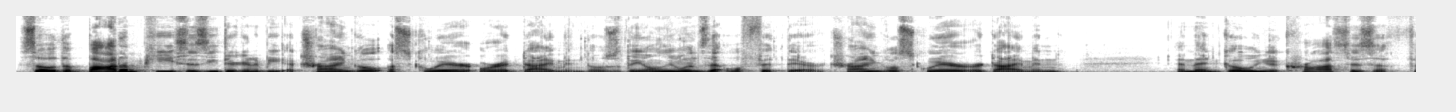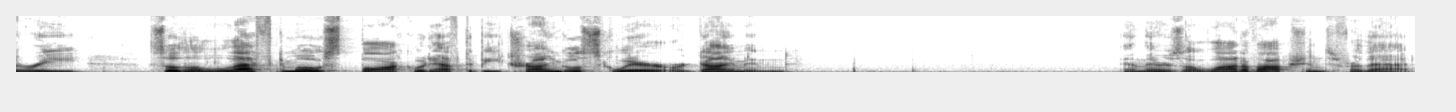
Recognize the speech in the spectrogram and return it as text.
So the bottom piece is either going to be a triangle, a square, or a diamond. Those are the only ones that will fit there. Triangle, square, or diamond. And then going across is a 3. So the leftmost block would have to be triangle, square, or diamond. And there's a lot of options for that.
